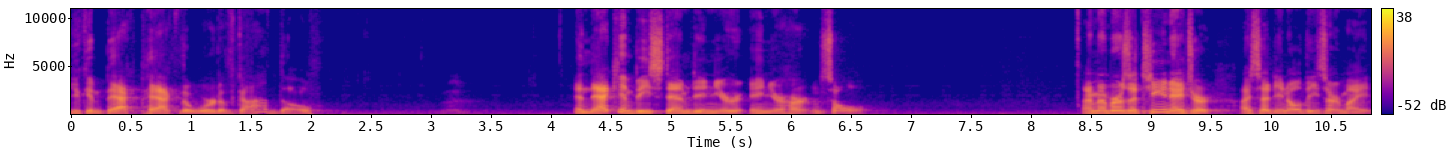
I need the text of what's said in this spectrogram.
You can backpack the Word of God, though, and that can be stemmed in your in your heart and soul. I remember as a teenager, I said, you know, these are my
